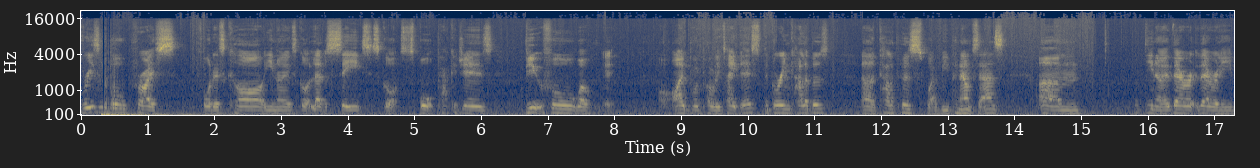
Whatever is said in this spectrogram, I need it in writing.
reasonable price for this car. You know, it's got leather seats, it's got sport packages, beautiful. Well, it, I would probably take this. The green calipers, uh, calipers, whatever you pronounce it as. Um, you know, they're they're really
